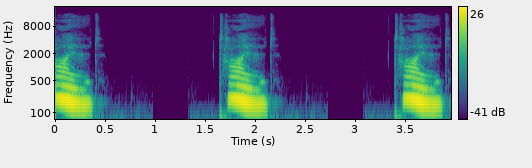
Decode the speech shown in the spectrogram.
tired, tired, tired.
